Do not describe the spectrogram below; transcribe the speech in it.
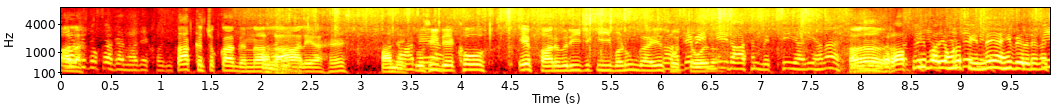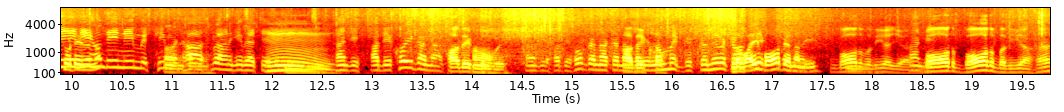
ਆ ਲੈ। ਟੁੱਕਾ ਕਰਨਾ ਦੇਖੋ ਜੀ। ਤੱਕ ਚੁੱਕਾ ਗੰਨਾ ਲਾ ਲਿਆ ਹੈ। ਹਾਂਜੀ ਤੁਸੀਂ ਦੇਖੋ ਇਹ ਫਰਵਰੀ ਚ ਕੀ ਬਣੂਗਾ ਇਹ ਸੋਚੋ ਇਹਦਾ। ਇੰਨੀ ਰਸ ਮਿੱਠੀ ਆ ਜੀ ਹਨਾ? ਹਾਂ। ਰਸ ਵੀ ਭਾਜੀ ਹੁਣ ਪੀਨੇ ਆ ਅਸੀਂ ਵੇਲੜੇ ਨਾਲ ਛੋਟੇ ਨਹੀਂ ਹੁੰਦੀ ਨਹੀਂ ਮਿੱਠੀ ਮਿਠਾਸ ਬਣ ਕੇ ਵਿੱਚ ਹਾਂਜੀ ਆ ਦੇਖੋ ਇਹ ਗੰਨਾ। ਆ ਦੇਖੋ ਵੇ ਹਾਂਜੀ ਆ ਦੇਖੋ ਗੰਨਾ ਕਿੰਨਾ ਆਹ ਬੜੇ। ਲੰਮੇ ਗੰਨੇ ਦਾ ਲਵਾਈ ਬਹੁਤ ਇਹਨਾਂ ਦੀ। ਬਹੁਤ ਵਧੀਆ ਯਾਰ ਬਹੁਤ ਬਹੁਤ ਵਧੀਆ ਹੈ।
